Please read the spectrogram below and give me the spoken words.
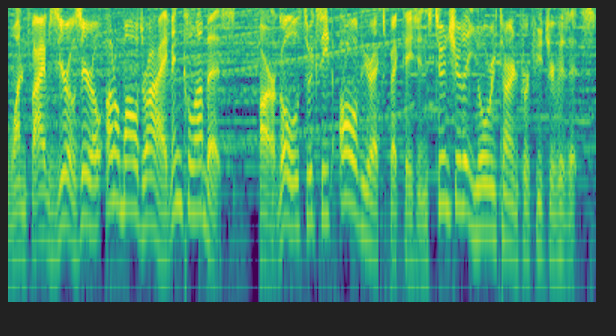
1500 Auto Mall Drive in Columbus. Our goal is to exceed all of your expectations to ensure that you'll return for future visits.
